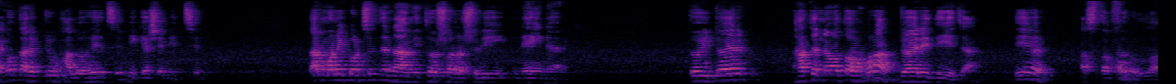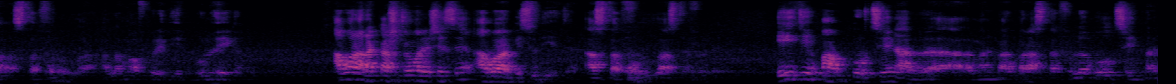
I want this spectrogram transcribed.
এখন তার একটু ভালো হয়েছে, বিকাশে নিচ্ছেন তার মনে করছেন যে, না, আমি তো সরাসরি নেই না আর। তো ওই ডয়ার হাতে নেওয়া তো অপরাধ ডয়ারে দিয়ে যান। দিয়ে আস্তাগফিরুল্লাহ আস্তাগফিরুল্লাহ, আল্লাহ মাফ করে দিন, ভুল হয়ে গেল। আবার আর কাস্টমার এসেছে, আবার কিছু দিয়ে যায় আস্তাগফিরুল্লাহ আস্তাগফিরুল্লাহ। এই যে পাপ করছেন আর মানে বারবার আস্তাগফিরুল্লাহ বলছেন মানে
